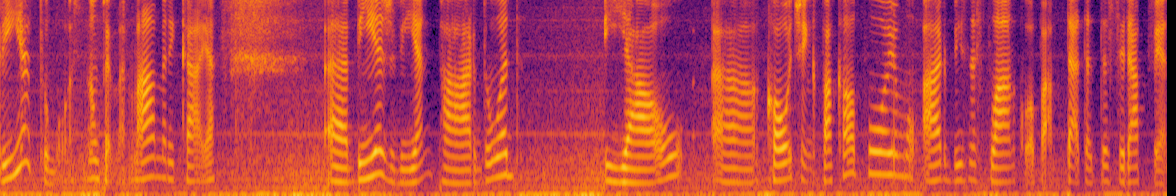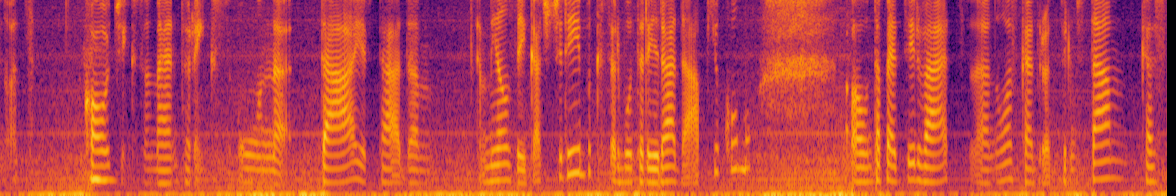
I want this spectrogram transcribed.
rietumos, nu, piemēram, Amerikā, ja, uh, bieži vien pārdod jau uh, coaching pakalpojumu ar biznesa plānu kopā. Tātad tas ir apvienots coachings un mentorings. Un uh, tā ir tāda milzīga atšķirība, kas varbūt arī rada apjukumu. Un tāpēc ir vērts uh, noskaidrot pirms tam, kas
